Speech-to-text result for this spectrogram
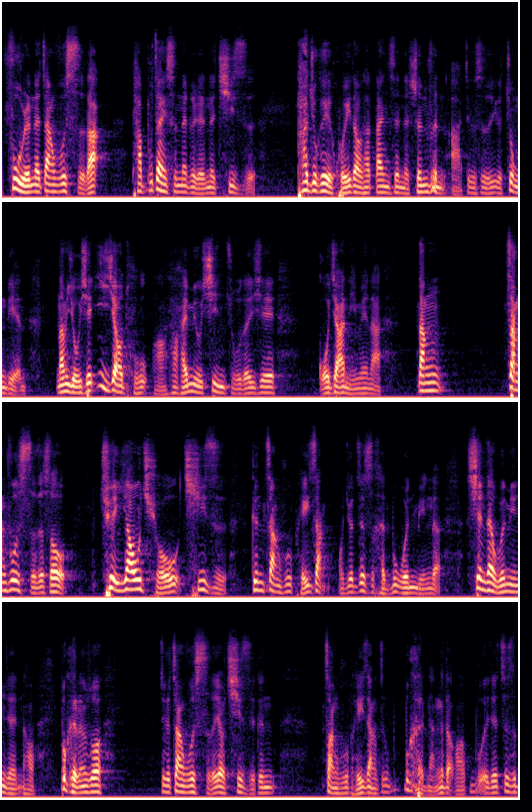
妇人的丈夫死了，他不再是那个人的妻子，他就可以回到他单身的身份啊，这个是一个重点。那么有一些异教徒啊，他还没有信主的一些国家里面呢，当丈夫死的时候，却要求妻子跟丈夫陪葬，我觉得这是很不文明的。现代文明人哈，不可能说这个丈夫死了要妻子跟丈夫陪葬，这个不可能的啊！不，我觉得这是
